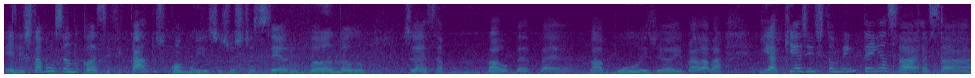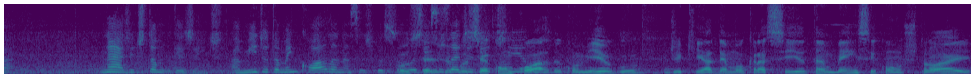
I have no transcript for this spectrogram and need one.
eles estavam sendo classificados como isso, justiceiro, vândalo, essa babúrdia e blá blá blá. E aqui a gente também tem essa, essa né? A gente também, que a gente, a mídia também cola nessas pessoas. Ou seja, você concorda comigo de que a democracia também se constrói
